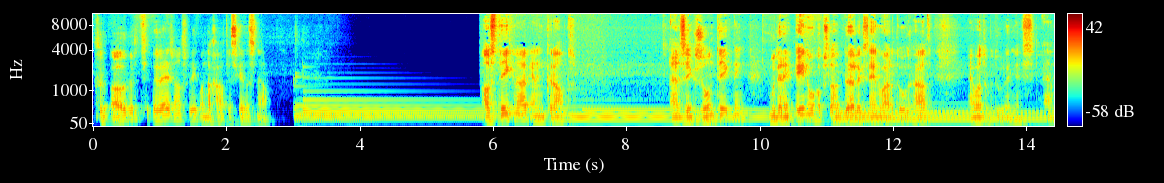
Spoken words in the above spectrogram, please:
verouderd, bij wijze van spreken, want dat gaat dus heel snel. Als tekenaar in een krant, en zeker zo'n tekening, moet er in één oogopslag duidelijk zijn waar het over gaat en wat de bedoeling is. En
